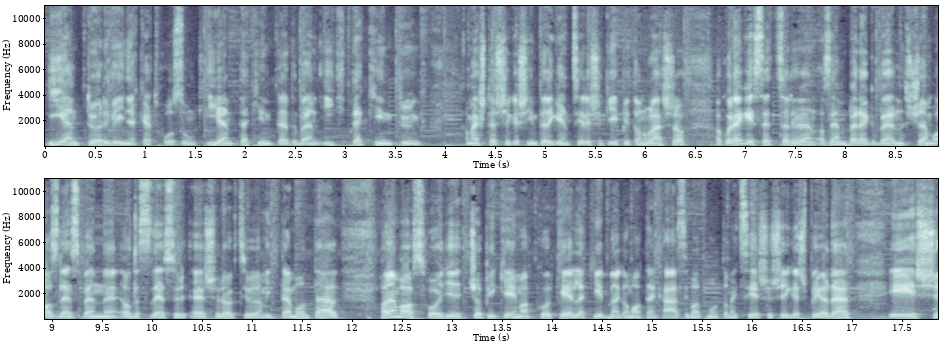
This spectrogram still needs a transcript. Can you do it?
ilyen törvények eredményeket hozunk, ilyen tekintetben így tekintünk a mesterséges intelligenciára és a gépi tanulásra, akkor egész egyszerűen az emberekben sem az lesz benne, az lesz az első, első reakció, amit te mondtál, hanem az, hogy csöpikém, akkor kérlek írd meg a matek házimat, mondtam egy szélsőséges példát, és,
